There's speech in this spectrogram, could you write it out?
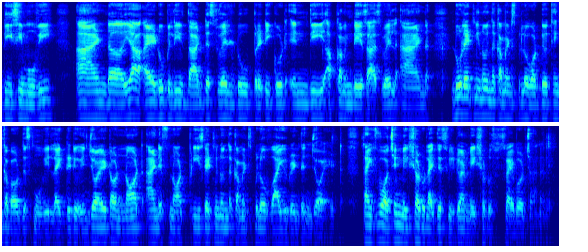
dc movie. And uh, yeah i do believe that this will do pretty good in the upcoming days as well. And do let me know in the comments below what do you think about this movie? Like did you enjoy it or not? And if not please let me know in the comments below why you didn't enjoy it. Thank you for watching. Make sure to like this video and make sure to subscribe our channel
